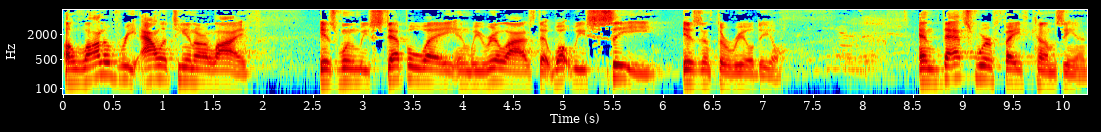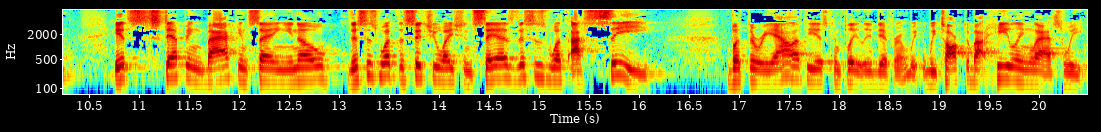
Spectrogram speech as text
A lot of reality in our life is when we step away and we realize that what we see isn't the real deal. And that's where faith comes in. It's stepping back and saying, you know, this is what the situation says, this is what I see, but the reality is completely different. We, we talked about healing last week.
